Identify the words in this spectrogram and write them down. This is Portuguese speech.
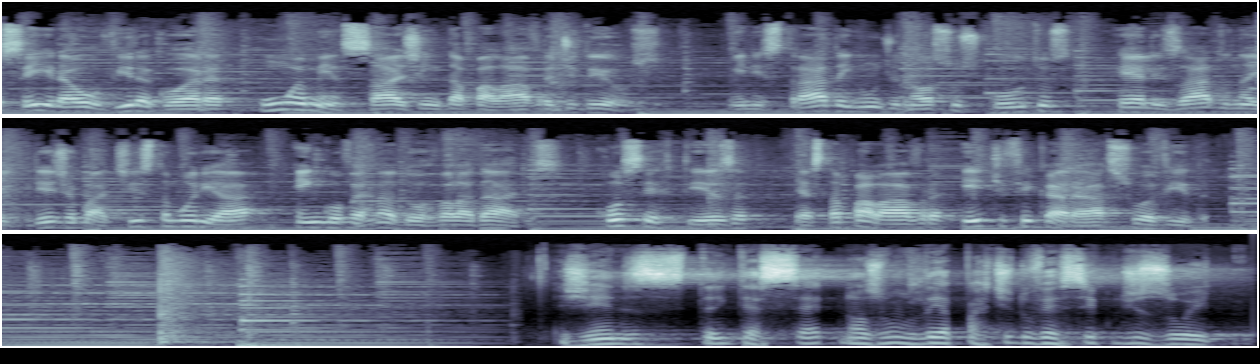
Você irá ouvir agora uma mensagem da Palavra de Deus, ministrada em um de nossos cultos, realizado na Igreja Batista Moriá, em Governador Valadares. Com certeza, esta palavra edificará a sua vida. Gênesis 37, nós vamos ler a partir do versículo 18.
